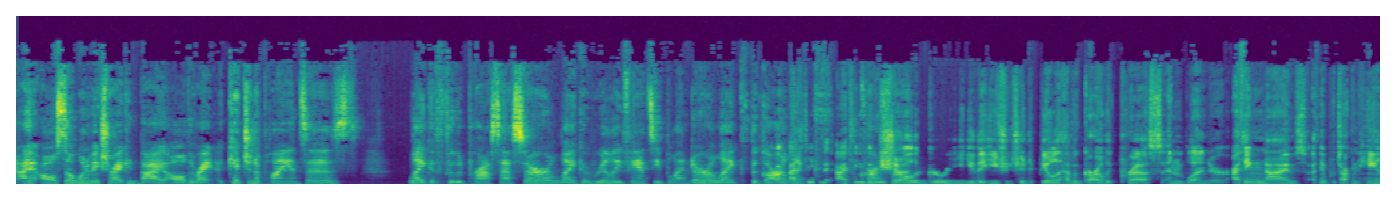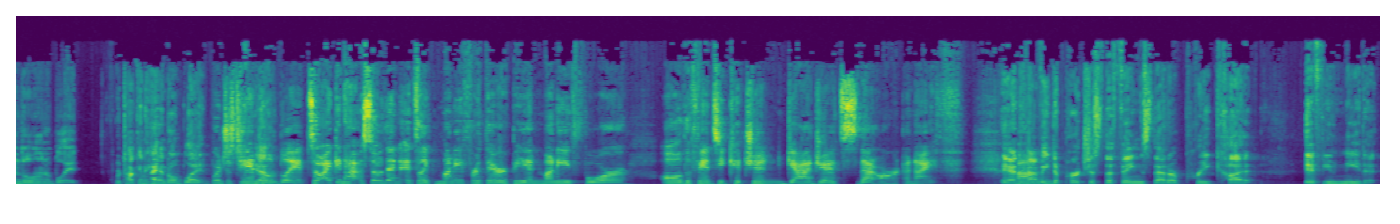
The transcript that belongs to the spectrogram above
I also want to make sure I can buy all the right kitchen appliances like a food processor, like a really fancy blender, like the garlic. I think I think we should all agree that you should, should be able to have a garlic press and a blender. I think knives. I think we're talking handle and a blade. We're talking hand on blade. We're just handle Yeah. blade. So I can have so then it's like money for therapy and money for all the fancy kitchen gadgets that aren't a knife. And Um, having to purchase the things that are pre-cut if you need it.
